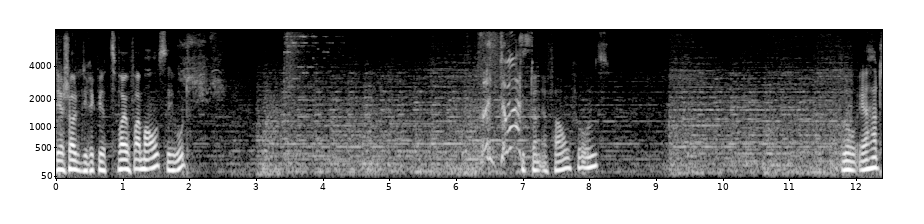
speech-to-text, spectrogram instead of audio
Der schaltet direkt wieder zwei auf einmal aus. Sehr gut. dann Erfahrung für uns. So, er hat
